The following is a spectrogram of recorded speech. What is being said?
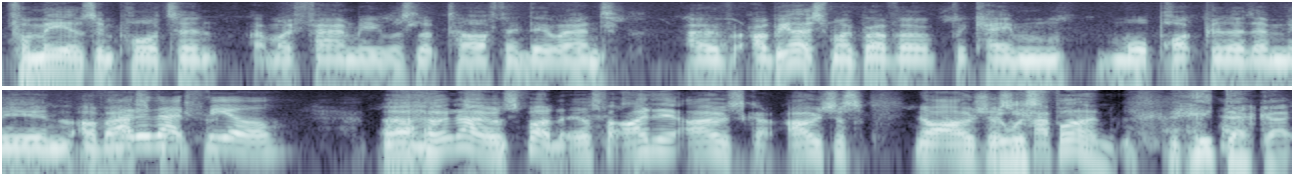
for me, it was important that my family was looked after and do. And I, I'll be honest, my brother became more popular than me in other How did that aspects. feel? Uh, no, it was fun. It was fun. I did. I was. I was just. You know, I was just. it was happy- fun. I hate that guy.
